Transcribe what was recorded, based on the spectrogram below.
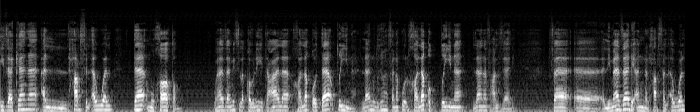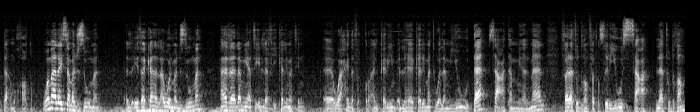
إذا كان الحرف الأول تاء مخاطب وهذا مثل قوله تعالى خلقت طينة لا ندغمها فنقول خلق الطينة لا نفعل ذلك فلماذا؟ لأن الحرف الأول تاء مخاطب وما ليس مجزوما إذا كان الأول مجزوما هذا لم يأتي إلا في كلمة آه، واحدة في القرآن الكريم اللي هي كلمة ولم يوت سعة من المال فلا تدغم فتصير يوسع لا تدغم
